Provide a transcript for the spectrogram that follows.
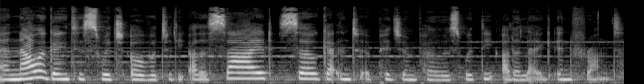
And now we're going to switch over to the other side, so get into a pigeon pose with the other leg in front.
